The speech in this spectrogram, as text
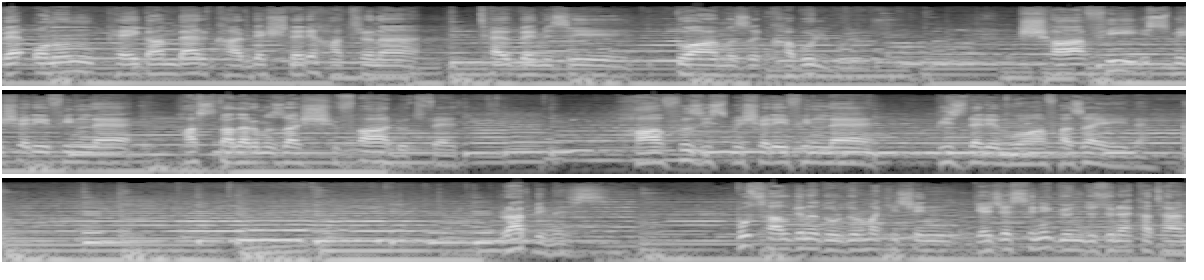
ve onun peygamber kardeşleri hatrına tevbemizi, duamızı kabul buyur. Şafi ismi şerifinle hastalarımıza şifa lütfet. Hafız ismi şerifinle bizleri muhafaza eyle. Rabbimiz, bu salgını durdurmak için gecesini gündüzüne katan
